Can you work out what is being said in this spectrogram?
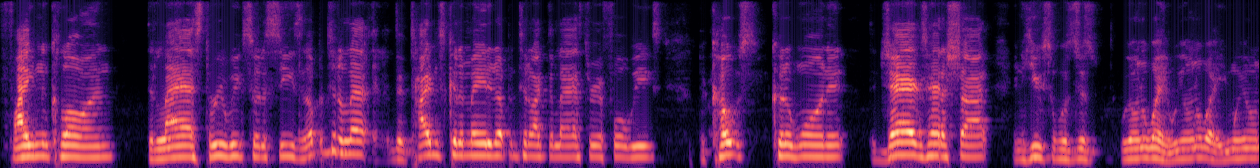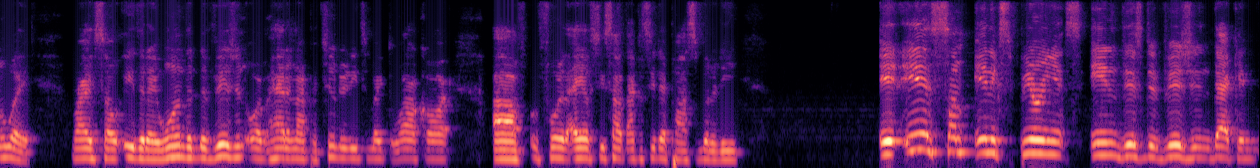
Fighting and clawing the last three weeks of the season, up until the last, the Titans could have made it up until like the last three or four weeks. The Colts could have won it. The Jags had a shot, and Houston was just we on the way. We on the way. We on the way. Right. So either they won the division or had an opportunity to make the wild card uh, for the AFC South. I can see that possibility. It is some inexperience in this division that can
